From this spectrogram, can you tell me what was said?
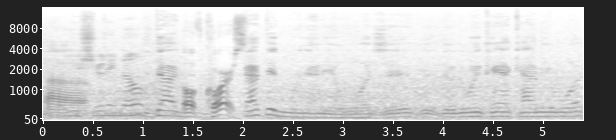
Are you shooting now? That, Oh, of course. That didn't win any awards, did it? Did did it win an Academy Award?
